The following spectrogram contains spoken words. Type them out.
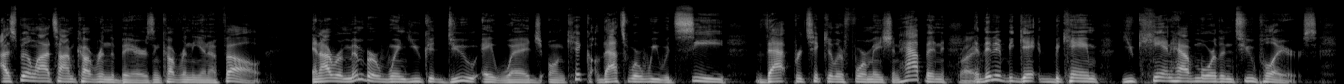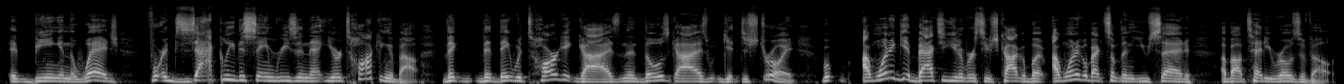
I spent a lot of time covering the Bears and covering the NFL. And I remember when you could do a wedge on kickoff, that's where we would see that particular formation happen. Right. And then it began, became you can't have more than two players. It being in the wedge for exactly the same reason that you're talking about. That that they would target guys and then those guys would get destroyed. But I want to get back to University of Chicago, but I want to go back to something you said about Teddy Roosevelt.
